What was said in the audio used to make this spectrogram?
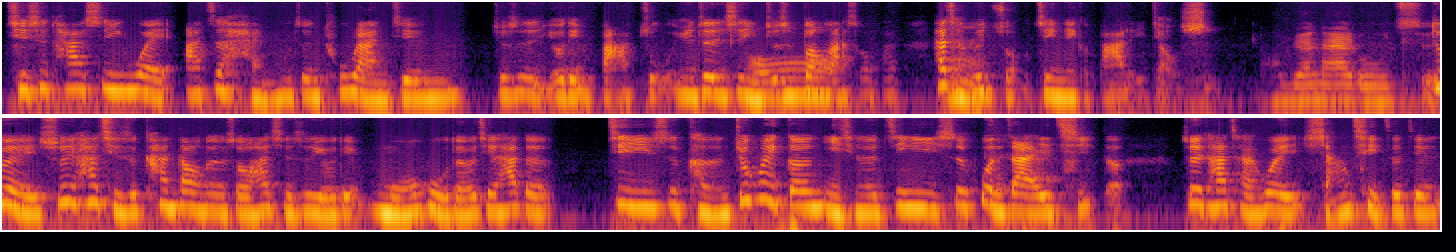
其实他是因为阿兹海默症突然间就是有点发作，因为这件事情就是不知道哪时候发，他才会走进那个芭蕾教室。原来如此。对，所以他其实看到那个时候，他其实有点模糊的，而且他的。记忆是可能就会跟以前的记忆是混在一起的，所以他才会想起这件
